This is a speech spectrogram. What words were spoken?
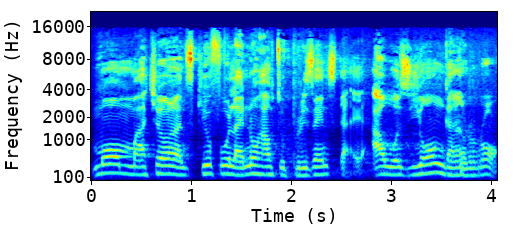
more mature and skillful. I know how to present. that. I was young and raw.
